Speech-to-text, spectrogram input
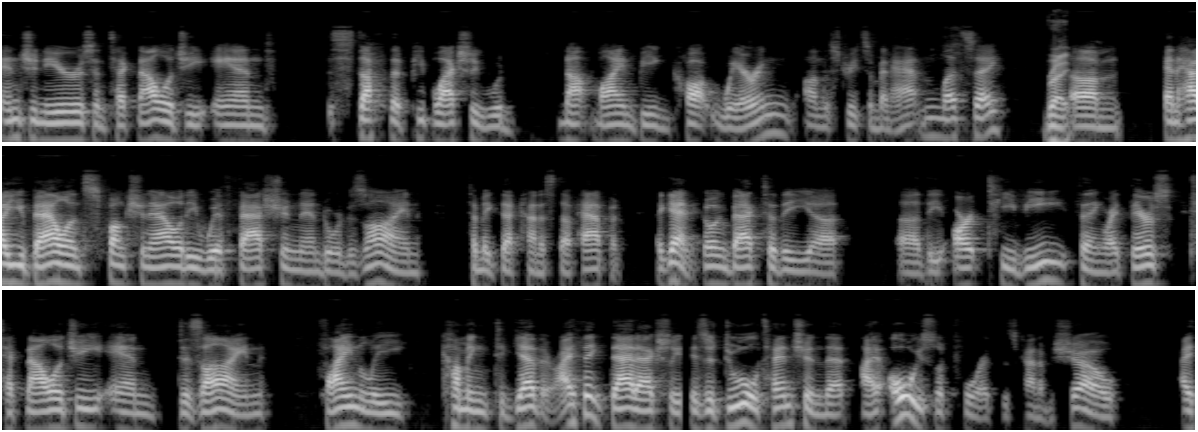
engineers and technology and stuff that people actually would not mind being caught wearing on the streets of Manhattan, let's say Right. um, and how you balance functionality with fashion and or design to make that kind of stuff happen. Again, going back to the uh, uh, the art TV thing, right? There's technology and design finally coming together. I think that actually is a dual tension that I always look for at this kind of a show. I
